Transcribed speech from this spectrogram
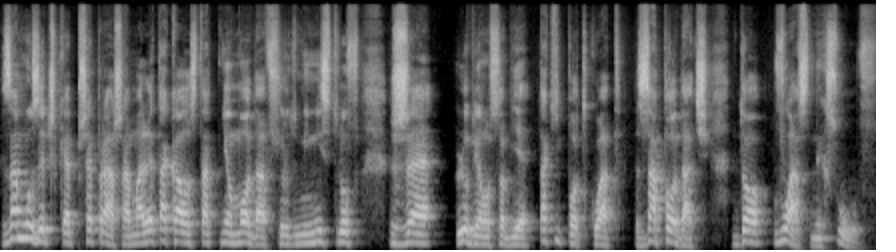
Za muzyczkę przepraszam, ale taka ostatnio moda wśród ministrów, że lubią sobie taki podkład zapodać do własnych słów.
